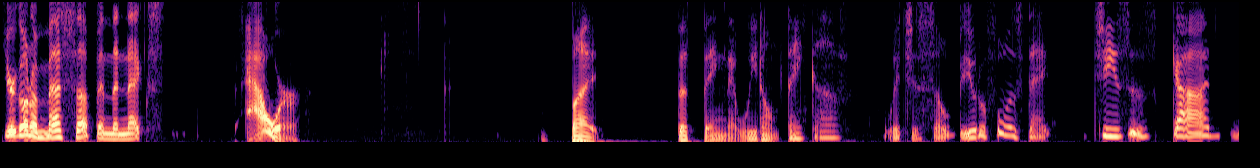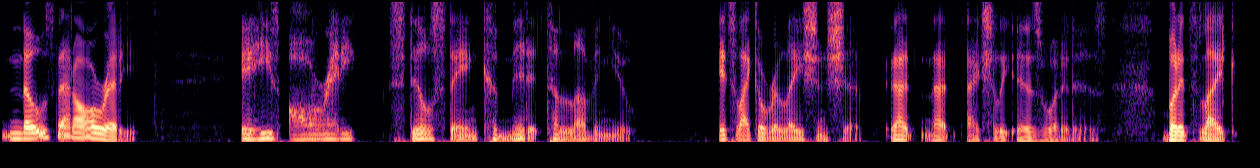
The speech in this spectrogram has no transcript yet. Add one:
You're going to mess up in the next hour. But the thing that we don't think of, which is so beautiful, is that Jesus, God, knows that already he's already still staying committed to loving you. It's like a relationship. That that actually is what it is. But it's like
